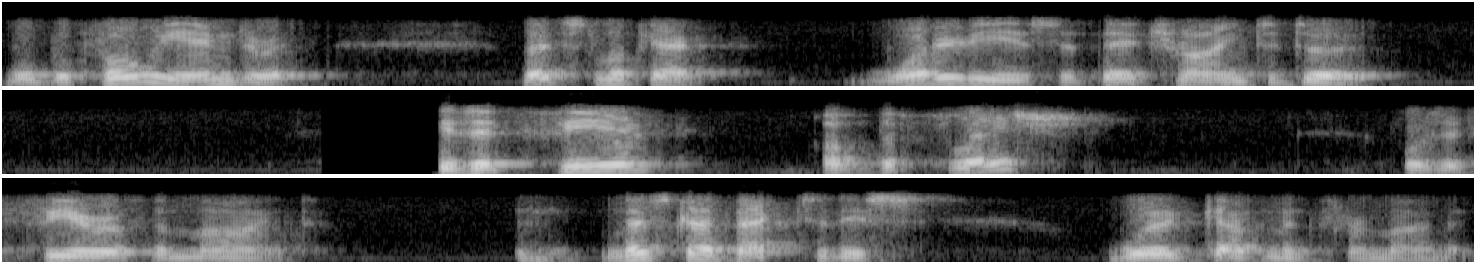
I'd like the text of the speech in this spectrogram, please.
Well, before we end it, let's look at what it is that they're trying to do. Is it fear of the flesh or is it fear of the mind? Let's go back to this word government for a moment.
